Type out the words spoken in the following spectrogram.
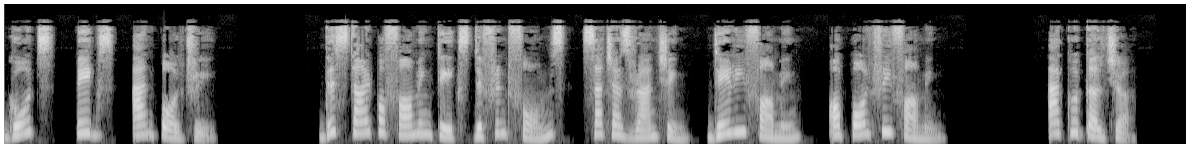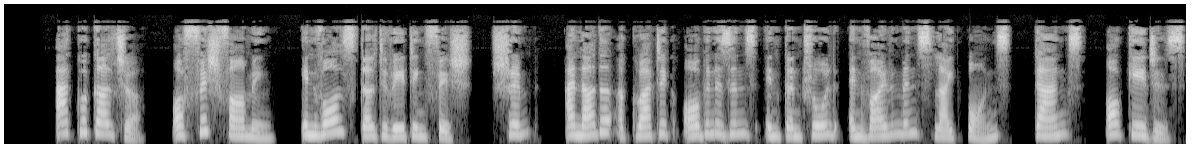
goats, pigs, and poultry. This type of farming takes different forms, such as ranching, dairy farming, or poultry farming. Aquaculture Aquaculture, or fish farming, involves cultivating fish, shrimp, and other aquatic organisms in controlled environments like ponds, tanks, or cages.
